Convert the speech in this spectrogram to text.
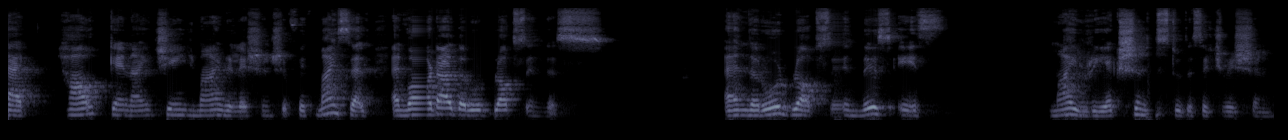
that how can I change my relationship with myself and what are the roadblocks in this? And the roadblocks in this is my reactions to the situation,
